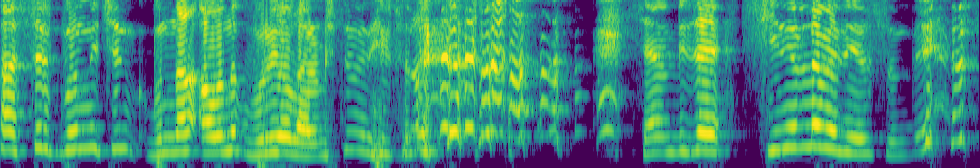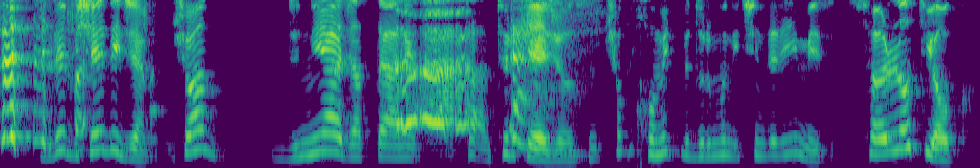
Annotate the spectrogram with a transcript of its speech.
Ha sırf bunun için bundan alınıp vuruyorlarmış değil mi Newton'u? Sen bize sinirleme diyorsun diye. Bir de bir şey diyeceğim. Şu an dünyaca hatta yani tamam, Türkiye'ce olsun. Çok komik bir durumun içinde değil miyiz? Sörlot yok.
